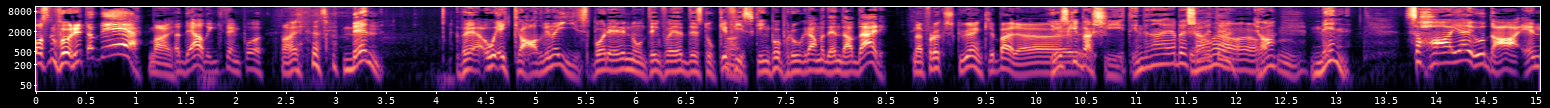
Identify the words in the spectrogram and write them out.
Åssen får du ut av det?! Nei. Ja, det hadde jeg ikke tenkt på. Nei. Men Og ikke hadde vi noe isbår eller noen ting, for det sto ikke fisking på programmet den dag der. Nei, for dere skulle egentlig bare vi skulle bare skyte inn den der børsa, Ja, vet du. ja, ja. Mm. Men så har jeg jo da en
